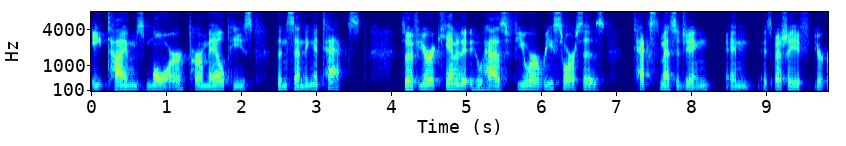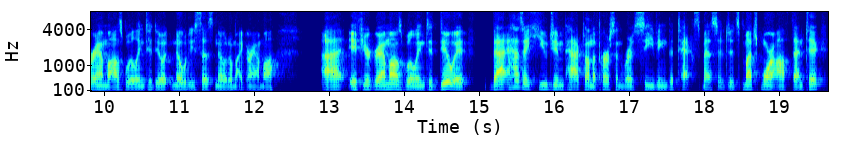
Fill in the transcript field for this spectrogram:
eight times more per mail piece than sending a text. So if you're a candidate who has fewer resources, text messaging, and especially if your grandma's willing to do it, nobody says no to my grandma uh, if your grandma is willing to do it, that has a huge impact on the person receiving the text message. It's much more authentic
